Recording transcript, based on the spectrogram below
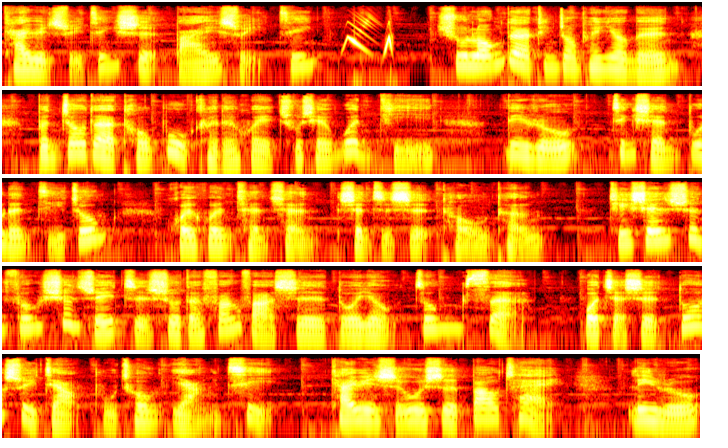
开运水晶是白水晶。属龙的听众朋友们，本周的头部可能会出现问题，例如精神不能集中，昏昏沉沉，甚至是头疼。提升顺风顺水指数的方法是多用棕色，或者是多睡觉补充阳气。开运食物是包菜，例如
